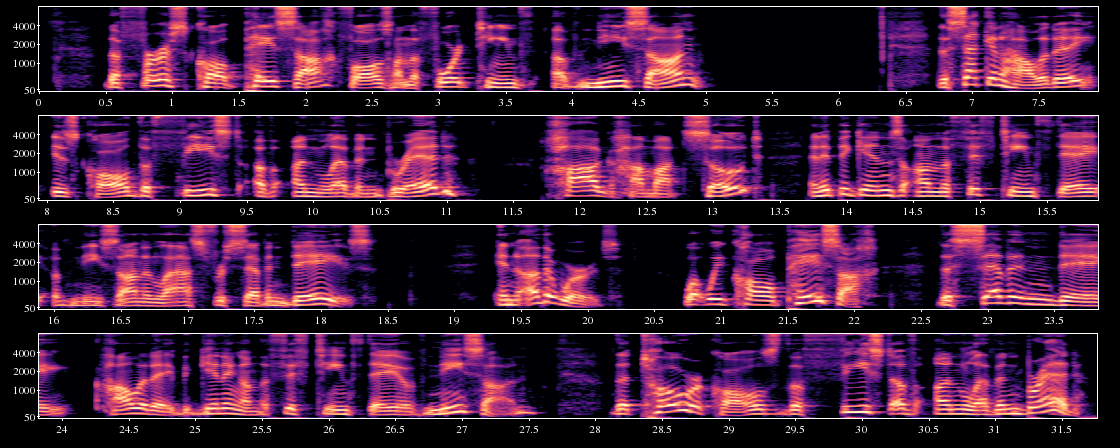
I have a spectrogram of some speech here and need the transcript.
The first, called Pesach, falls on the 14th of Nisan. The second holiday is called the Feast of Unleavened Bread, Chag Hamatzot, and it begins on the 15th day of Nisan and lasts for seven days. In other words, what we call Pesach the seven day holiday beginning on the 15th day of Nisan, the Torah calls the Feast of Unleavened Bread.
